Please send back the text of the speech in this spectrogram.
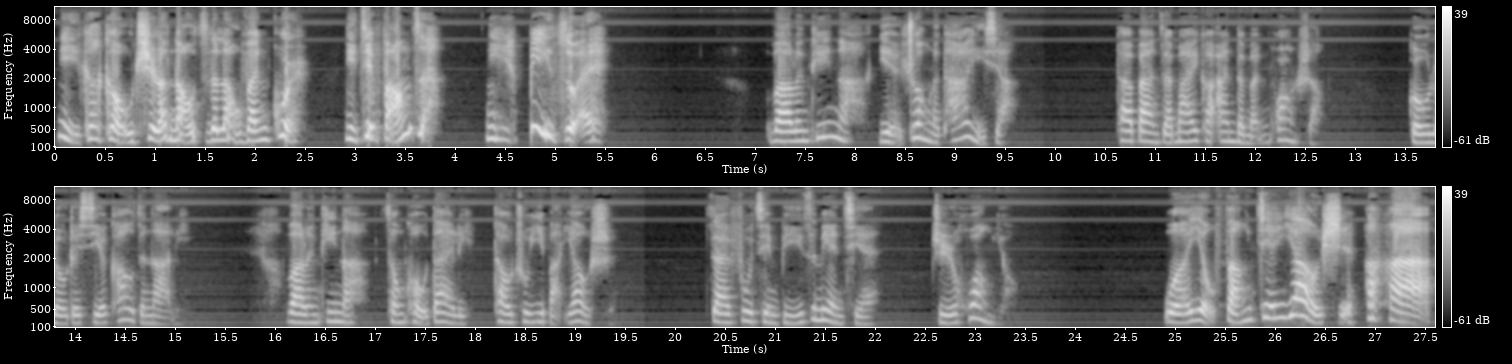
你个狗吃了脑子的老顽棍儿！你进房子！你闭嘴！瓦伦蒂娜也撞了他一下，他绊在麦克安的门框上，佝偻着斜靠在那里。瓦伦蒂娜从口袋里掏出一把钥匙，在父亲鼻子面前直晃悠。我有房间钥匙，哈哈，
